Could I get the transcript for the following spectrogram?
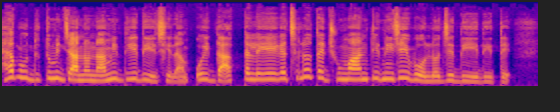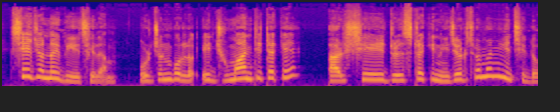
হ্যাঁ বৌদি তুমি জানো না, আমি দিয়ে দিয়েছিলাম। ওই দাগটা লেগে গেছিল, তাই ঝুমা আন্টি নিজেই বলল যে দিয়ে দিতে। সেই জন্যই দিয়েছিলাম। অর্জুন বলল, এই ঝুমা আন্টিটাকে আর সে ড্রেসটা কি নিজের জন্য নিয়েছিল?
